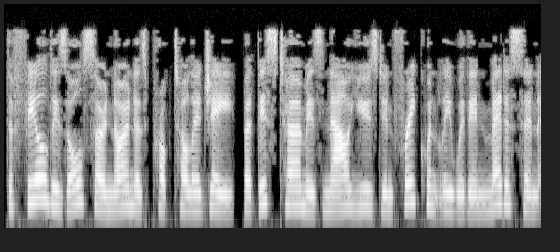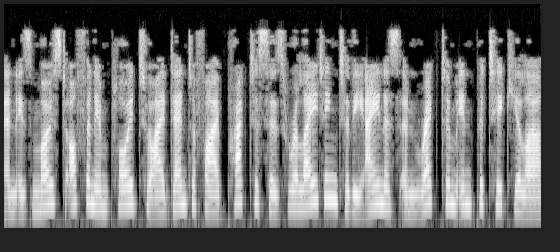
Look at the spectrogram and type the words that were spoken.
The field is also known as proctology, but this term is now used infrequently within medicine and is most often employed to identify practices relating to the anus and rectum in particular.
